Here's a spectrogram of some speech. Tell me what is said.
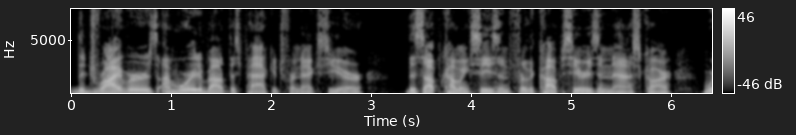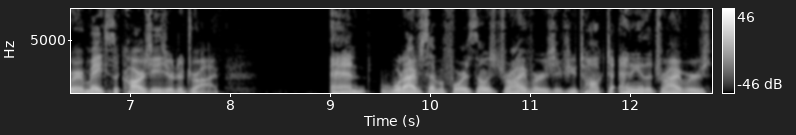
the drivers, I'm worried about this package for next year, this upcoming season for the Cup Series in NASCAR, where it makes the cars easier to drive. And what I've said before is those drivers, if you talk to any of the drivers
